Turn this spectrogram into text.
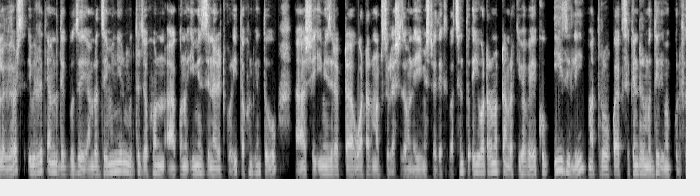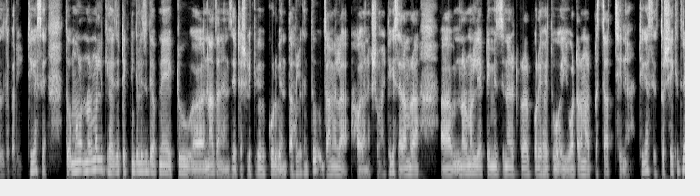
হ্যালো ভিউয়ার্স এই ভিডিওতে আমরা দেখব যে আমরা জেমিনির মধ্যে যখন কোনো ইমেজ জেনারেট করি, তখন কিন্তু সেই ইমেজের একটা ওয়াটারমার্ক চলে আসে। যেমন এই ইমেজটা দেখতে পাচ্ছেন। তো এই ওয়াটারমার্কটা আমরা কীভাবে খুব ইজিলি মাত্র কয়েক সেকেন্ডের মধ্যে রিমুভ করে ফেলতে পারি, ঠিক আছে? তো নর্মালি কি হয় যে টেকনিক্যালি যদি আপনি একটু না জানেন যে এটা আসলে কীভাবে করবেন, তাহলে কিন্তু ঝামেলা হয় অনেক সময়, ঠিক আছে? আর আমরা নর্মালি একটা ইমেজ জেনারেট করার পরে হয়তো এই ওয়াটারমার্কটা চাচ্ছি না, ঠিক আছে? তো সেক্ষেত্রে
